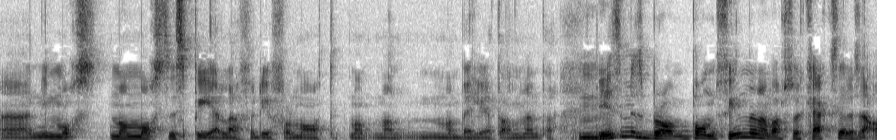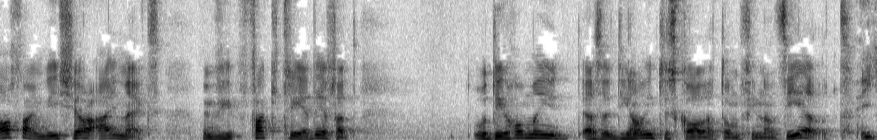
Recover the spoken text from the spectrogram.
Eh, ni måste, man måste spela för det formatet man, man, man väljer att använda. Det är som är så bra, Bondfilmerna har varit så kaxiga, ja ah, fine, vi kör IMAX. Men vi, fuck 3D för att, och det har man ju, alltså det har ju inte skadat dem finansiellt. Nej.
